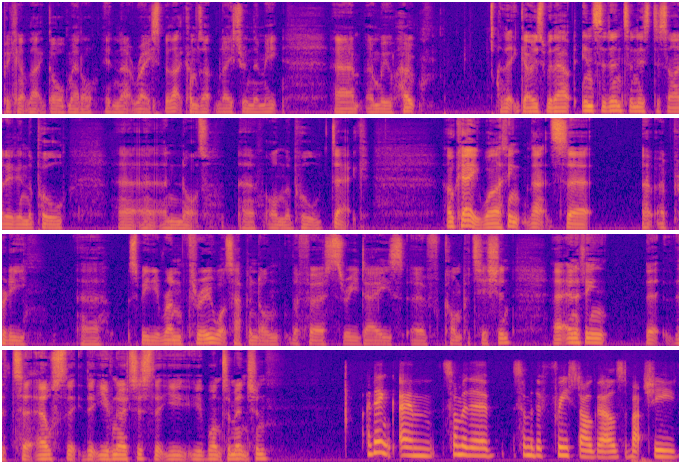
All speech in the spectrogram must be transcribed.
picking up that gold medal in that race but that comes up later in the meet um, and we hope that it goes without incident and is decided in the pool uh, and not uh, on the pool deck. Okay, well, I think that's uh, a, a, pretty uh, speedy run through what's happened on the first three days of competition. Uh, anything that, that uh, else that, that you've noticed that you, you want to mention? I think um, some of the some of the freestyle girls have actually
